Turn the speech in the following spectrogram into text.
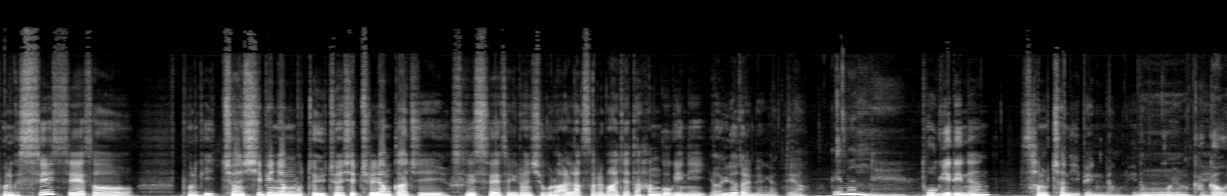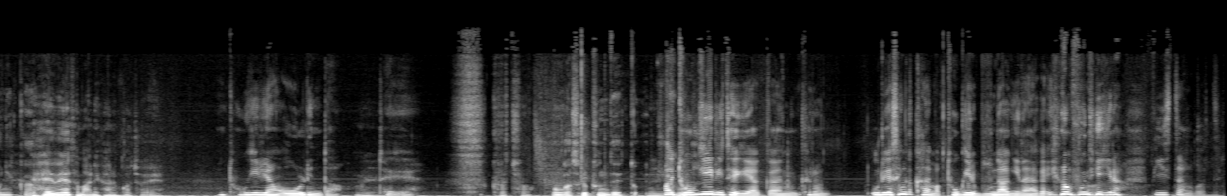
보니까 스위스에서 보니까 2012년부터 2017년까지 스위스에서 이런 식으로 안락사를 맞이했던 한국인이 18명이었대요. 꽤 많네. 독일인은 3,200명이 넘고요. 음, 가까우니까. 네. 해외에서 많이 가는 거죠. 예. 독일이랑 어울린다. 네. 되게. 그렇죠. 뭔가 슬픈데 또 네. 아니 독일이 되게 약간 그런 우리가 생각하는 막 독일 문학이나 약간 이런 분위기랑 비슷한 것 같아.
